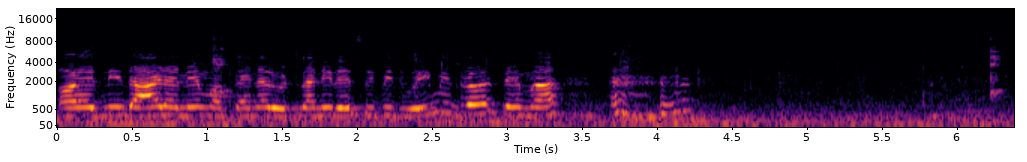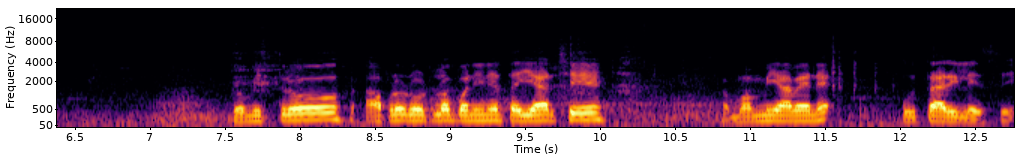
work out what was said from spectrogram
અડદની દાળ અને મકાઈના રોટલાની રેસીપી જોઈ મિત્રો તેમાં. તો મિત્રો આપણો રોટલો બનીને તૈયાર છે. મમ્મી આવે ને ઉતારી લેશે.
